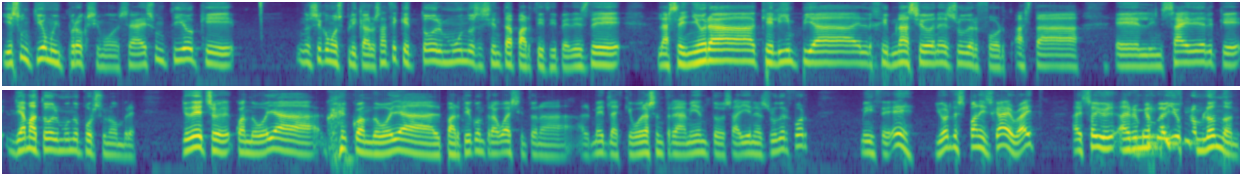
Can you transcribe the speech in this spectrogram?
y es un tío muy próximo, o sea, es un tío que no sé cómo explicaros, hace que todo el mundo se sienta partícipe, desde la señora que limpia el gimnasio en el Rutherford hasta el insider que llama a todo el mundo por su nombre. Yo, de hecho, cuando voy, a, cuando voy al partido contra Washington, al MetLife, que voy a los entrenamientos ahí en el Rutherford, me dice, eh, you're the Spanish guy, right? I saw you, I remember you from London.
